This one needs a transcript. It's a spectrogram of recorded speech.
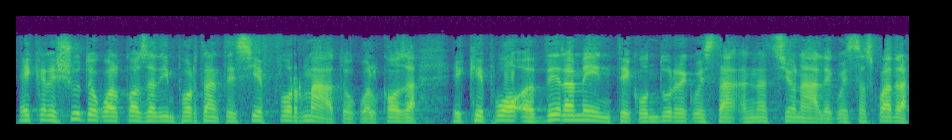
è cresciuto qualcosa di importante importante, si è formato qualcosa e che può eh, veramente condurre questa nazionale, questa squadra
